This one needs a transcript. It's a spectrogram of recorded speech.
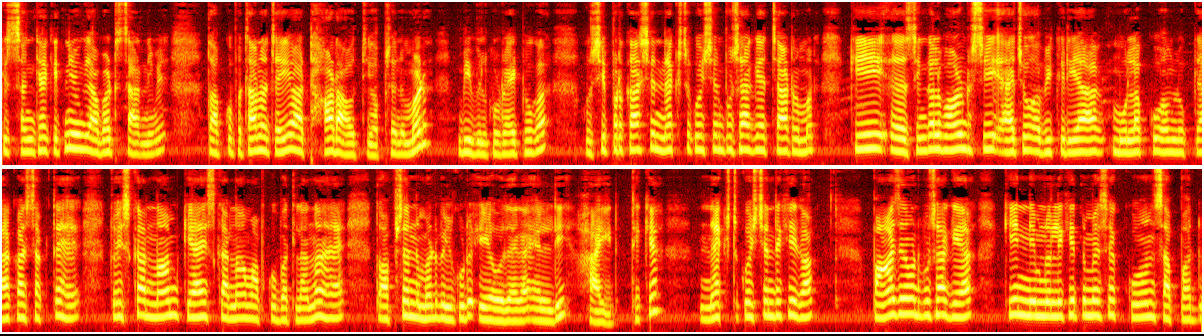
की संख्या कितनी होगी आवर्त सारणी में? तो आपको पता होना चाहिए, अठारह होती है। ऑप्शन नंबर बी बिल्कुल राइट होगा। उसी प्रकार से नेक्स्ट क्वेश्चन पूछा गया, चार नंबर कि single bond C H O अभिक्रिया मूलक को हम लोग क्या कर सकते हैं? तो इसका नाम क्या है? इसका नाम आपको बतलाना है। तो ऑप्शन नंबर बिल्कुल ए हो जाएगा एल डी हाइड ठीक है? नेक्स्ट क्वेश्चन देखिएगा। पाँच नंबर पूछा गया कि निम्नलिखित में से कौन सा पद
